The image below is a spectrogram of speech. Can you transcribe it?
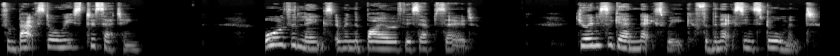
from backstories to setting. All of the links are in the bio of this episode. Join us again next week for the next instalment.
